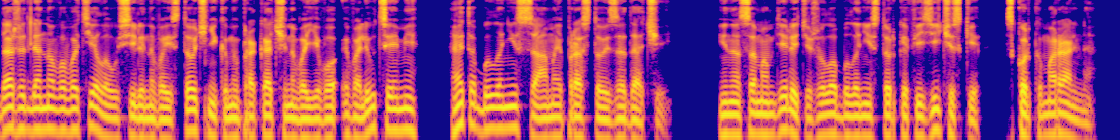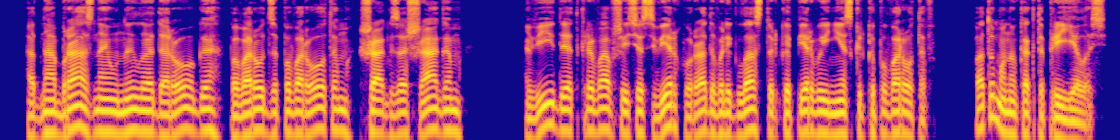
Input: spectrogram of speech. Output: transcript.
Даже для нового тела, усиленного источником и прокачанного его эволюциями, это было не самой простой задачей. И на самом деле тяжело было не столько физически, сколько морально. Однообразная унылая дорога, поворот за поворотом, шаг за шагом. Виды, открывавшиеся сверху, радовали глаз только первые несколько поворотов. Потом оно как-то приелось.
